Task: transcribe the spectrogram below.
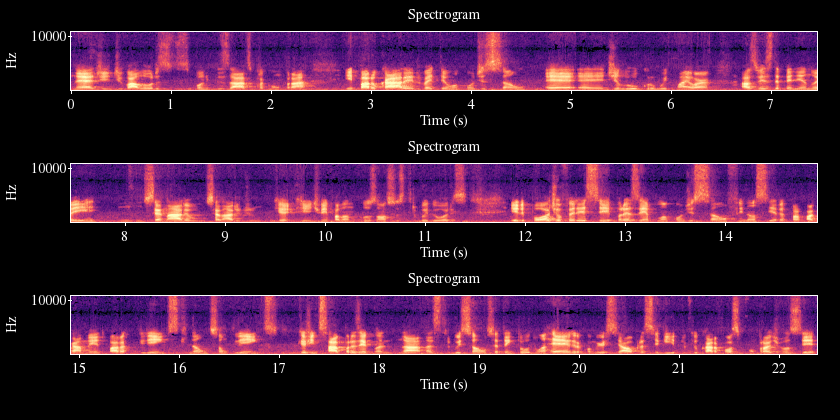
né, de, de valores disponibilizados para comprar, e para o cara ele vai ter uma condição é, é, de lucro muito maior. Às vezes, dependendo aí, um, cenário, um cenário de, que a gente vem falando com os nossos distribuidores, ele pode oferecer, por exemplo, uma condição financeira para pagamento para clientes que não são clientes, porque a gente sabe, por exemplo, na, na distribuição, você tem toda uma regra comercial para seguir para que o cara possa comprar de você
